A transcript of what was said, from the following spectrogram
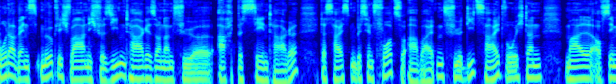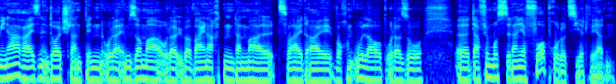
Oder wenn es möglich war, nicht für sieben Tage, sondern für acht bis zehn Tage. Das heißt, ein bisschen vorzuarbeiten für die Zeit, wo ich dann mal auf Seminarreisen in Deutschland bin oder im Sommer oder über Weihnachten dann mal zwei, drei Wochen Urlaub oder so. Äh, dafür musste dann ja vorproduziert werden.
